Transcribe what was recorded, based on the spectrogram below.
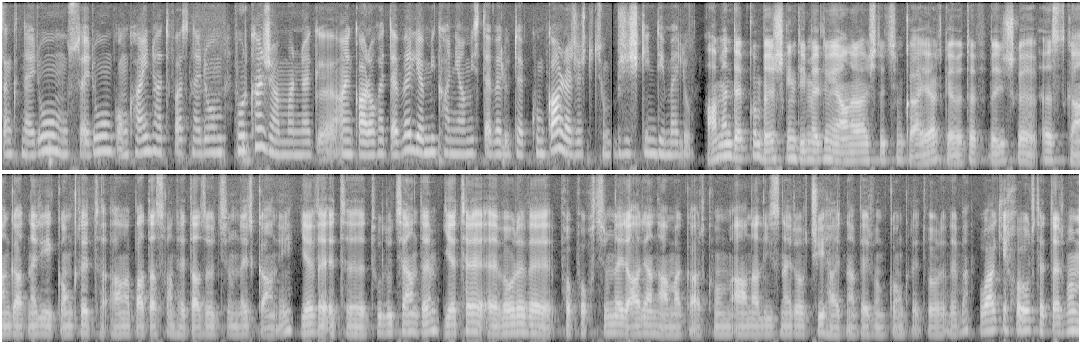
ծնկներում, ուսերում, կոնքային հատվածներում, որքան ժամանակ այն կարող է տևել եւ մի քանի ամիս տևելու դեպքում կա անհրաժեշտություն բժիշկին դիմելու։ Ամեն դեպքում բժիշկին դիմելու անհրաժեշտություն կա, իհարկե, որովհետեւ բժիշկը ըստ գանգատների կոնկրետ համապատասխան հետազոտություններ կանի եւ այդ թուլության դեմ, եթե որևէ փոփոխություններ արյան համակարգ կարգում անալիզներով չի հայտնաբերվում կոնկրետ որևէ բան, ուղղակի խորհուրդ է տրվում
